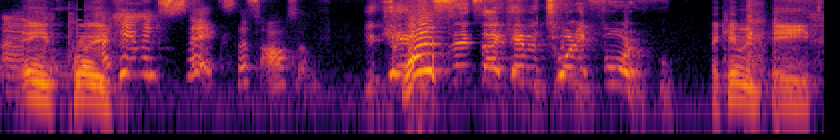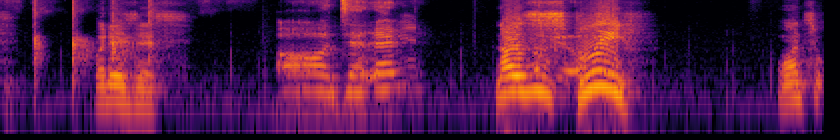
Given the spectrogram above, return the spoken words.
Um, Eighth place. I came in sixth. That's awesome. You came What? in sixth. I came in 24th. I came in eighth. What is this? Oh, dead end. No, this is Okay, spleef. Once you,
